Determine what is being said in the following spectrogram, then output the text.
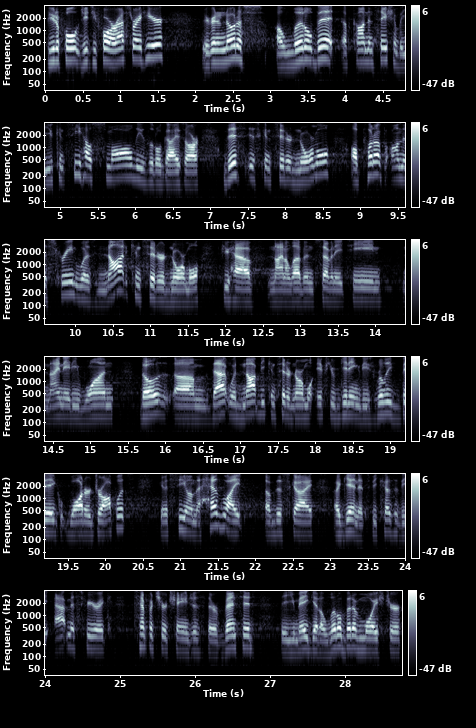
beautiful GT4 RS right here. You're going to notice a little bit of condensation, but you can see how small these little guys are. This is considered normal. I'll put up on the screen what is not considered normal if you have 911, 718, 981. Those, um, that would not be considered normal if you're getting these really big water droplets. You're going to see on the headlight of this guy, again, it's because of the atmospheric temperature changes. They're vented, that you may get a little bit of moisture.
